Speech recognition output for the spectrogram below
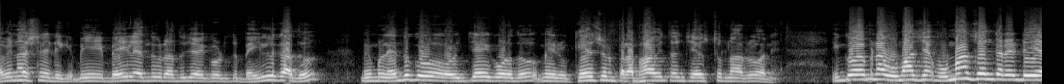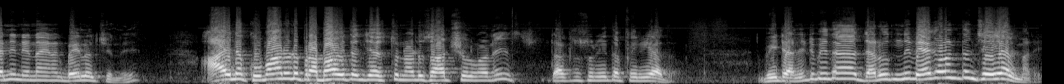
అవినాష్ రెడ్డికి మీ బెయిల్ ఎందుకు రద్దు చేయకూడదు? బెయిల్ కాదు. మిమ్మల్ని ఎందుకు ఇది చేయకూడదు? మీరు కేసును ప్రభావితం చేస్తున్నారు అని. ఇంకోవైపున ఉమాశం ఉమాశంకర్ రెడ్డి అని నిన్న ఆయనకు బెయిల్ వచ్చింది. ఆయన కుమారుడు ప్రభావితం చేస్తున్నాడు సాక్షుల్లోని డాక్టర్ సునీత ఫిర్యాదు. వీటన్నిటి మీద జరుగుతుంది వేగవంతం చేయాలి మరి.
